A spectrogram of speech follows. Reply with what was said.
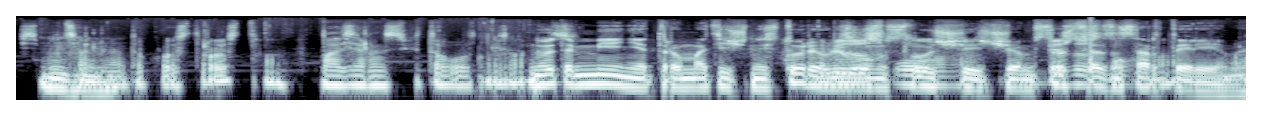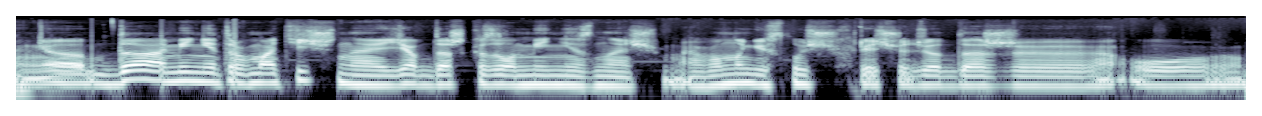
специальное mm-hmm. такое устройство, лазерный световод называется. Но это менее травматичная история Безусловно. в любом случае, чем все, что связано с артериями. Э, да, менее травматичная, я бы даже сказал, менее значимая. Во многих случаях речь идет даже о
